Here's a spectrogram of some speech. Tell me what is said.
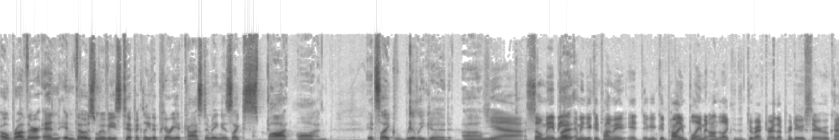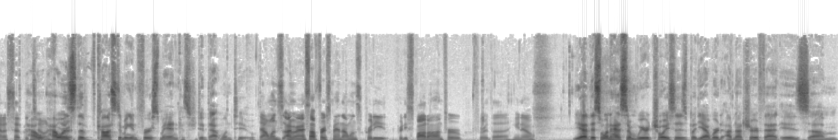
Oh brother, and in those movies, typically the period costuming is like spot on. It's like really good. Um, Yeah, so maybe but- I mean you could probably it, you could probably blame it on the, like the director or the producer who kind of set the How tone. how was the costuming in First Man? Because she did that one too. that one's? I, mean, I saw First Man. That one's pretty pretty spot on for for the you know. Yeah, this one has some weird choices, but yeah, we're I'm not sure if that is um,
